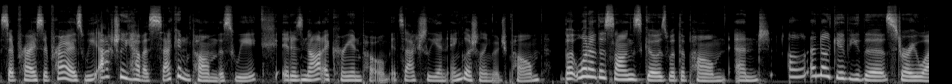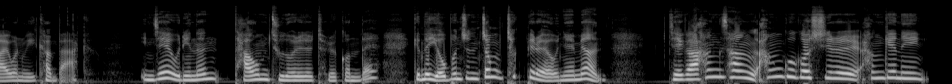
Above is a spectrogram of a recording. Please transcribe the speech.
surprise, surprise, we actually have a second poem this week. It is not a Korean poem, it's actually an English language poem. But one of the songs goes with the poem, and I'll, and I'll give you the story why when we come back. 이제 우리는 다음 두 노래를 들을 건데, 근데 요번 주는 좀 특별해요. 왜냐면 제가 항상 한국어 시를 한 개는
